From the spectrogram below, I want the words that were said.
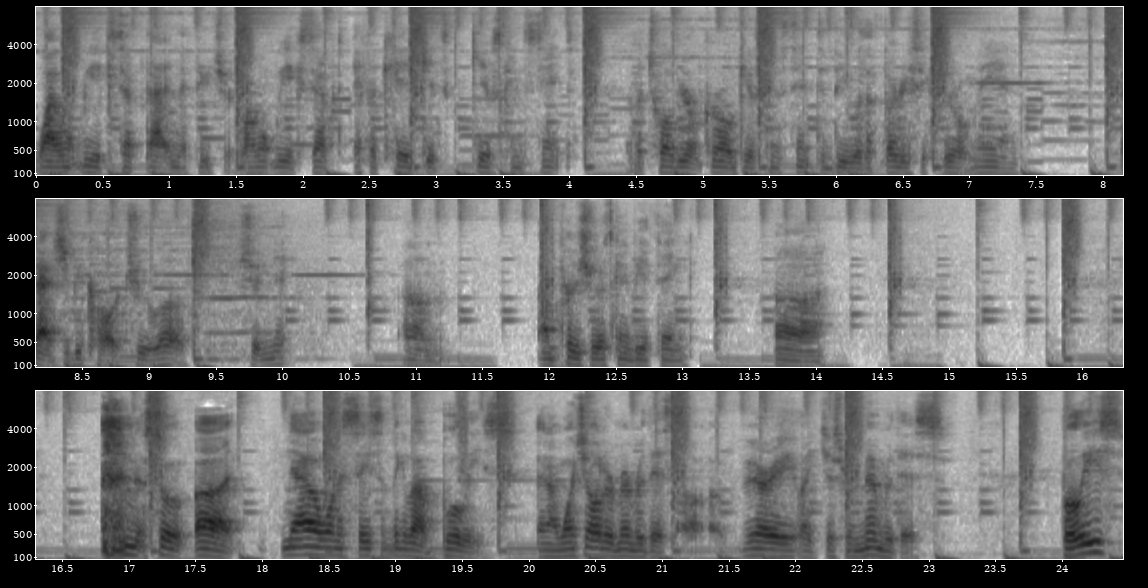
Why won't we accept that in the future? Why won't we accept if a kid gets gives consent, if a 12 year old girl gives consent to be with a 36 year old man, that should be called true love, shouldn't it? Um, I'm pretty sure that's going to be a thing. Uh, so uh, now I want to say something about bullies, and I want y'all to remember this. Uh, very like, just remember this. Bullies,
